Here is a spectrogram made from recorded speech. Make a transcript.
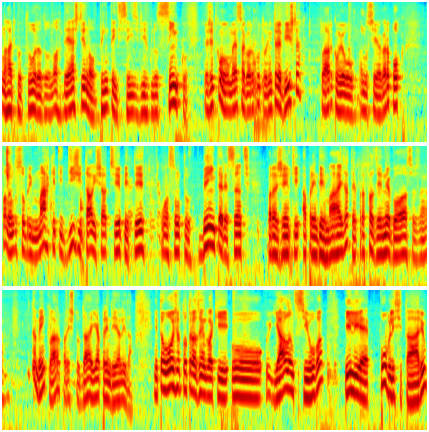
na Rádio Cultura do Nordeste 96,5. E a gente começa agora o Cultura Entrevista, claro, como eu anunciei agora há pouco, falando sobre marketing digital e chat GPT, um assunto bem interessante para a gente aprender mais, até para fazer negócios, né? E também, claro, para estudar e aprender a lidar. Então hoje eu estou trazendo aqui o Yalan Silva, ele é publicitário,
